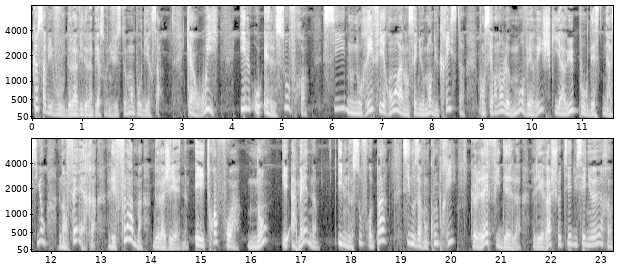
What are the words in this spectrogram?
Que savez-vous de la vie de la personne justement pour dire ça? Car oui, il ou elle souffre, si nous nous référons à l'enseignement du Christ concernant le mauvais riche qui a eu pour destination l'enfer, les flammes de la géhenne. Et trois fois non et amen, il ne souffre pas si nous avons compris que les fidèles, les rachetés du Seigneur,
